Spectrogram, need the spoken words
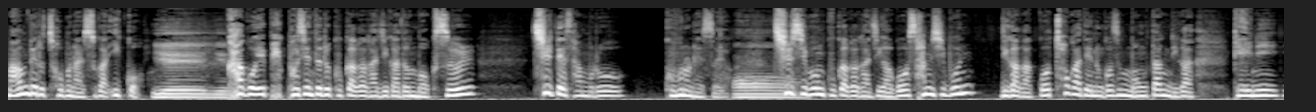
마음대로 처분할 수가 있고 예, 예. 과거에 100%를 국가가 가져가던 몫을 7대 3으로 구분을 했어요. 어. 70은 국가가 가져가고 30은 네가 갖고 초과되는 것은 몽땅 네가 개인이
